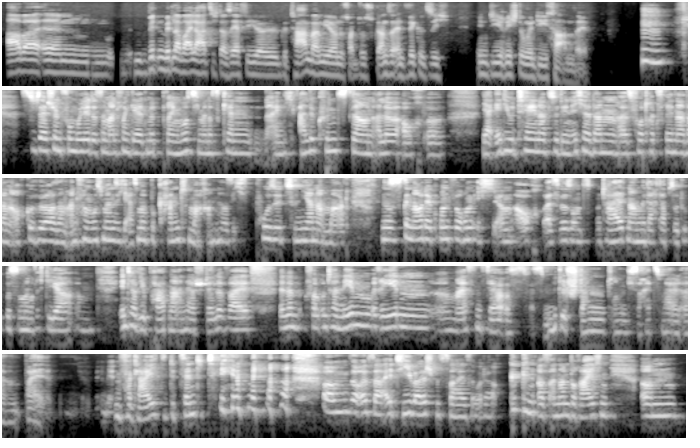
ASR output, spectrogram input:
aber ähm, mittlerweile hat sich da sehr viel getan bei mir und das, hat, das Ganze entwickelt sich in die Richtung, in die ich es haben will. Hm. Ist sehr schön formuliert, dass am Anfang Geld mitbringen muss. Ich meine, das kennen eigentlich alle Künstler und alle auch äh, ja, Edutainer, zu denen ich ja dann als Vortragsredner dann auch gehöre. Also am Anfang muss man sich erstmal bekannt machen, also sich positionieren am Markt. Und das ist genau der Grund, warum ich ähm, auch, als wir so uns unterhalten haben, gedacht habe, so du bist so mein richtiger ähm, Interviewpartner an der Stelle, weil wenn wir von Unternehmen reden, äh, meistens ja aus, aus Mittelstand und ich sage jetzt mal äh, bei im Vergleich dezente Themen, um, so aus der IT beispielsweise oder aus anderen Bereichen. Ähm,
